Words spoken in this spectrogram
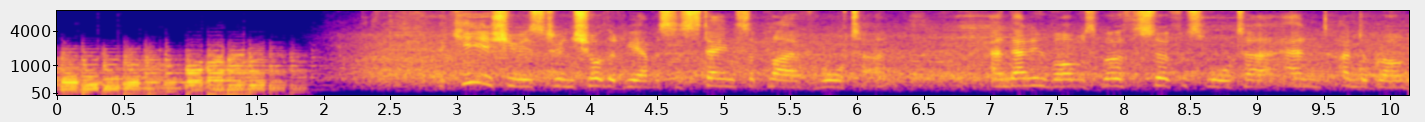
The key issue is to ensure that we have a sustained supply of water, and that involves both surface water and underground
